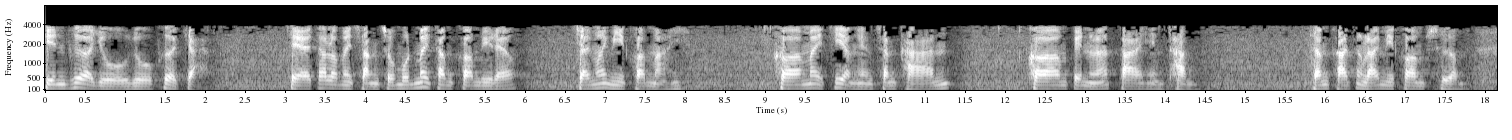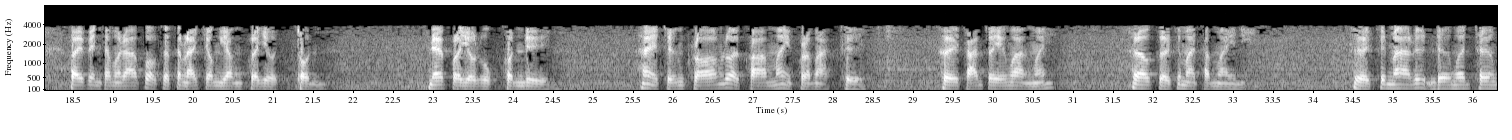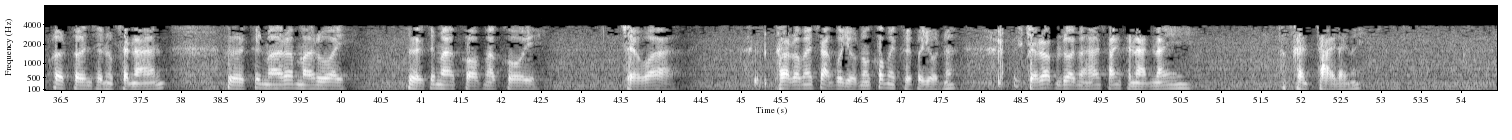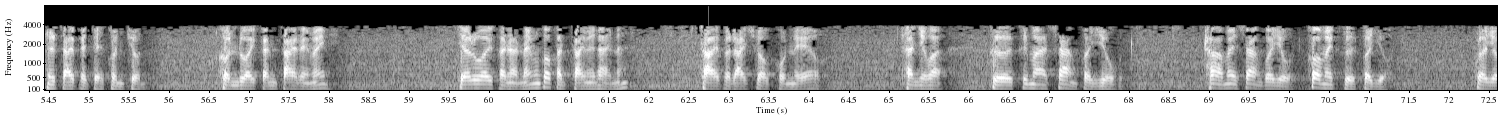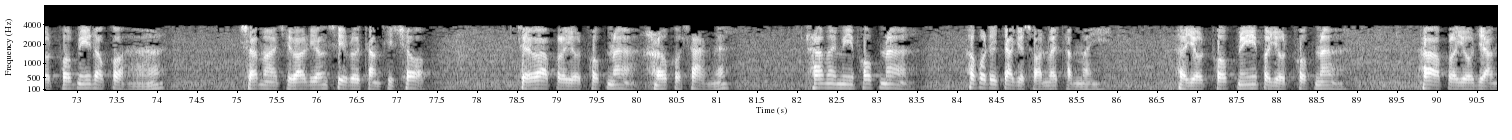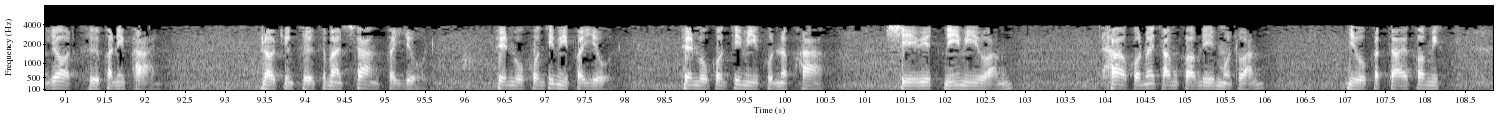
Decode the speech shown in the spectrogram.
กินเพื่ออยู่อยู่เพื่อจาก แต่ถ้าเราไม่สั่งสมบุญไม่ทำความดีแล้วใจไม่มีความหมาย ความไม่เที่ยงแห่งสังขาร ความเป็นอนัตตาแห่งธรรม สังขารทั้งหลายมีความเสื่อม ไปเป็นธรรมดาพวกเธอทั้งหลายจงยังประโยชน์ตน และประโยชน์บุคคลอื่น ให้ถึงพร้อมด้วยความไม่ประมาทเถิดเคยถามตัวเองว่างไหม เราเกิดขึ้นมาทำไมนี่ เกิดขึ้นมาลื่นเดิมวันเทิงเพลิดเพลินสนุกสนาน เกิดขึ้นมาร่ำมารวย เกิดขึ้นมากอบมาโกยแต่ว่า ถ้าเราไม่สร้างประโยชน์มันก็ไม่เกิดประโยชน์นะ จะร่ำรวยมหาศาลขนาดไหนการตายอะไรไหมหรือตายไปแต่คนจน คนรวยกันตายอะได้ไหม จะรวยขนาดไหนมันก็กันตายไม่ได้นะ ตายไปหลายชั่วคนแล้ว ท่านจะว่าเกิดขึ้นมาสร้างประโยชน์ ถ้าไม่สร้างประโยชน์ก็ไม่เกิดประโยชน์ ประโยชน์พบนี้เราก็หา สมาชีวะเลี้ยงชีพโดยทางที่ชอบ แต่ว่าประโยชน์พบหน้าเราก็สร้างนะ ถ้าไม่มีพบหน้า พระพุทธเจ้าจะสอนไว้ทำไม ประโยชน์พบนี้ประโยชน์พบหน้า ถ้าประโยชน์อย่างยอดคือพระนิพพาน เราจึงเกิดขึ้นมาสร้างประโยชน์ เป็นบุคคลที่มีประโยชน์ เป็นบุคคลที่มีคุณภาพ ชีวิตนี้มีหวัง ถ้าคนไม่ทำความดีหมดหวัง อยู่กับตายก็มี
